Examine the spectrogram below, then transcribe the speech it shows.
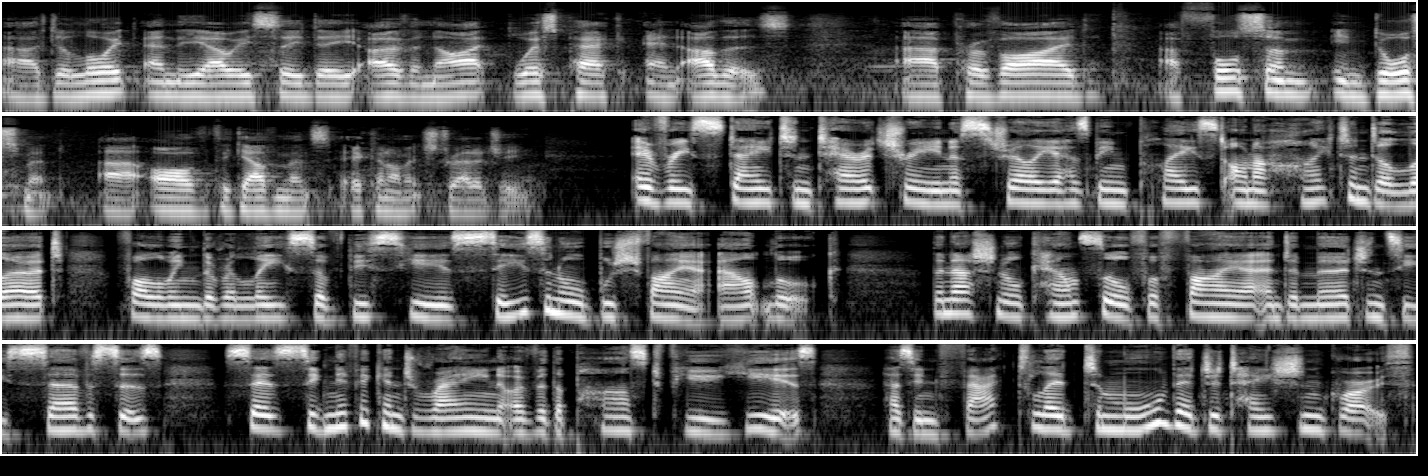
uh, Deloitte and the OECD overnight, Westpac and others uh, provide a fulsome endorsement uh, of the government's economic strategy. Every state and territory in Australia has been placed on a heightened alert following the release of this year's seasonal bushfire outlook. The National Council for Fire and Emergency Services says significant rain over the past few years has in fact led to more vegetation growth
